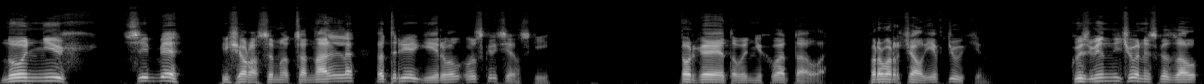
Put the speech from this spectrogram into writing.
Но них себе еще раз эмоционально отреагировал Воскресенский. Только этого не хватало, проворчал Евтюхин. Кузьмин ничего не сказал,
